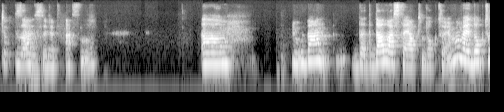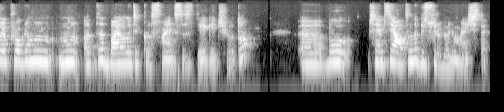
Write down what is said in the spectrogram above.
Çok güzel bir soru aslında. Um, ben Dallas'ta yaptım doktoramı ve doktora programımın adı Biological Sciences diye geçiyordu. Ee, bu şemsiye altında bir sürü bölüm var işte.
